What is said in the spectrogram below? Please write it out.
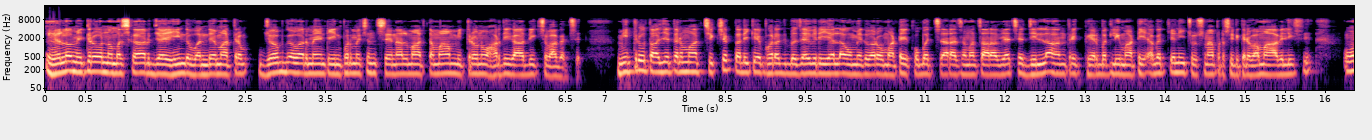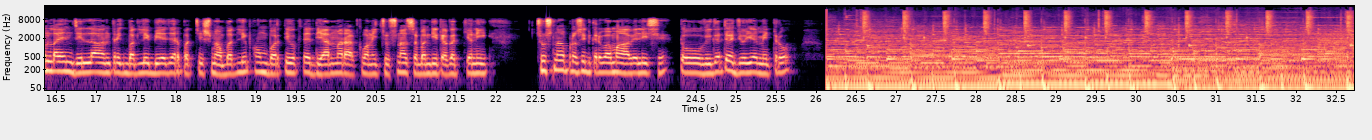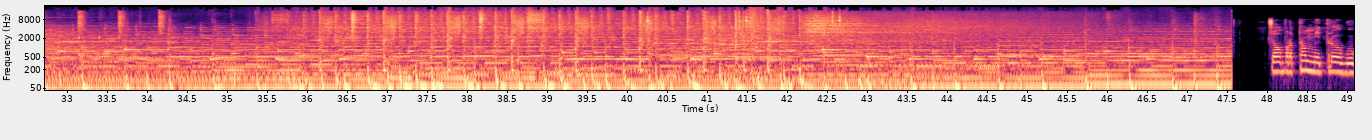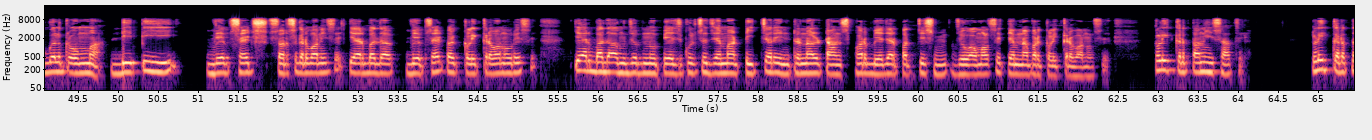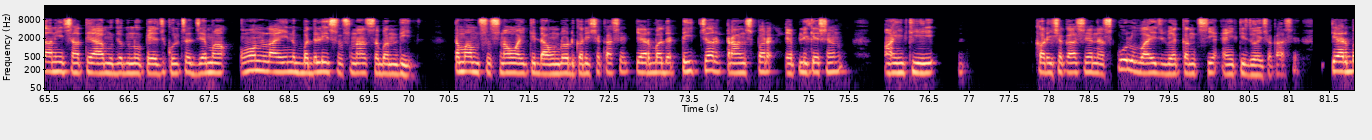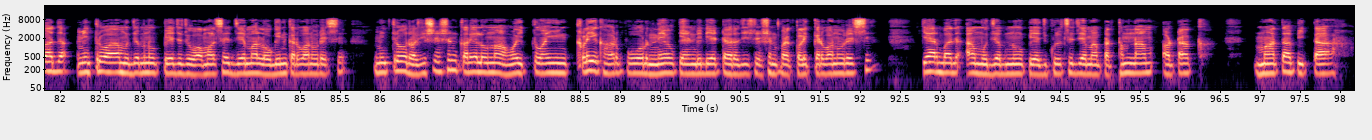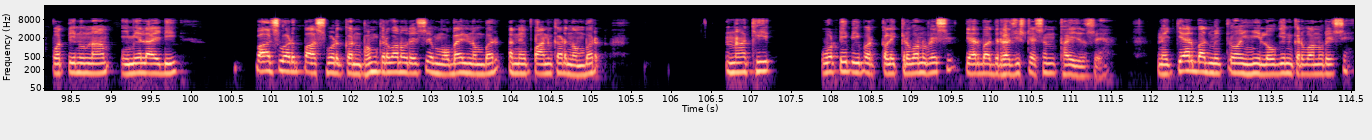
Hello મિત્રો, નમસ્કાર, જય હિન્દ, વંદે માતરમ. જોબ ગવર્મેન્ટ ઇન્ફોર્મેશન ચેનલમાં તમામ મિત્રોનું હાર્દિક હાર્દિક સ્વાગત છે. મિત્રો, તાજેતરમાં શિક્ષક તરીકે ફરજ બજાવી રહેલા ઉમેદવારો માટે ખૂબ જ સારા સમાચાર આવ્યા છે. જિલ્લા આંતરિક ફેરબદલી માટે અગત્યની સૂચના પ્રસિદ્ધ કરવામાં આવેલી છે. ઓનલાઈન જિલ્લા આંતરિક બદલી બે હજાર પચીસમાં બદલી ફોર્મ ભરતી વખતે ધ્યાનમાં રાખવાની સૂચના સંબંધિત અગત્યની સૂચના પ્રસિદ્ધ કરવામાં આવેલી છે. તો વિગતે જોઈએ મિત્રો. સૌ પ્રથમ મિત્રો ગૂગલ ક્રોમમાં ડીપી વેબસાઇટ સર્ચ કરવાની છે. ત્યારબાદ આ વેબસાઇટ પર ક્લિક કરવાનું રહેશે. ત્યારબાદ આ મુજબનું પેજ ખુલશે, જેમાં ટીચર ઇન્ટરનલ ટ્રાન્સફર બે હજાર પચીસ જોવા મળશે. તેમના પર ક્લિક કરવાનું છે. ક્લિક કરતાની સાથે ક્લિક કરતાની સાથે આ મુજબનું પેજ ખુલશે, જેમાં ઓનલાઈન બદલી સૂચના સંબંધી તમામ સૂચનાઓ અહીંથી ડાઉનલોડ કરી શકાશે. ત્યારબાદ ટીચર ટ્રાન્સફર એપ્લિકેશન અહીંથી કરી શકાશે અને સ્કૂલ વાઇઝ વેકન્સી અહીંથી જોઈ શકાશે. ત્યારબાદ મિત્રો, આ મુજબનું પેજ જોવા મળશે, જેમાં લોગિન કરવાનું રહેશે. મિત્રો રજીસ્ટ્રેશન કરેલું ન હોય તો અહીં click here for new candidate registration પર ક્લિક કરવાનું રહેશે. ત્યારબાદ આ મુજબનું પેજ ખુલશે, જેમાં પ્રથમ નામ, અટક, માતા પિતા, પતિનું નામ email ID password password confirm કરવાનો રહેશે મોબાઈલ નંબર અને પાન કાર્ડ નંબર નાખી ઓટીપી પર ક્લિક કરવાનું રહેશે, ત્યારબાદ રજીસ્ટ્રેશન થઈ જશે. અને ત્યારબાદ મિત્રો અહીં લોગિન કરવાનું રહેશે.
